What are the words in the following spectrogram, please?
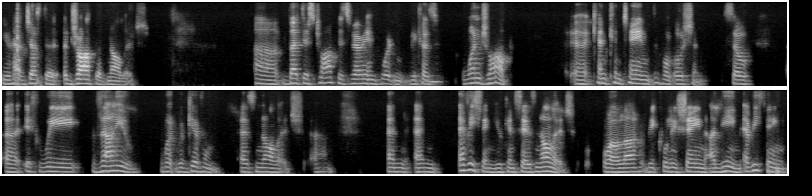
you have just a, a drop of knowledge. Uh, but this drop is very important because one drop uh, can contain the whole ocean. So uh, if we value what we're given as knowledge, um, and, and everything you can say is knowledge, Allah bi kulli shayin alim, everything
